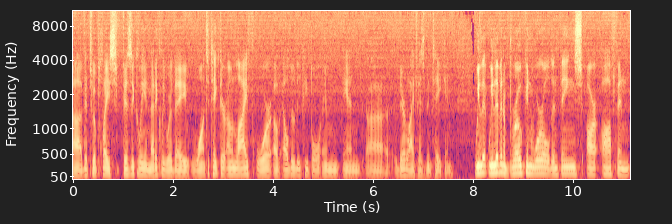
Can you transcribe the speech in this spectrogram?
uh, they're to a place physically and medically where they want to take their own life or of elderly people and, and uh, their life has been taken. We, li- we live in a broken world and things are often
